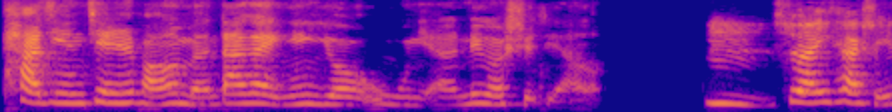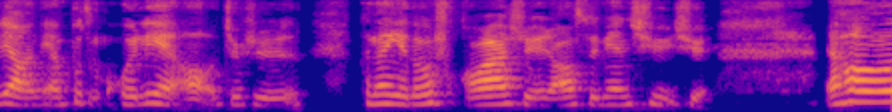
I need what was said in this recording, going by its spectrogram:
踏进健身房的门，大概已经有五年这个时间了。嗯，虽然一开始一两年不怎么会练哦，就是可能也都是滑滑水，然后随便去一去。然后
